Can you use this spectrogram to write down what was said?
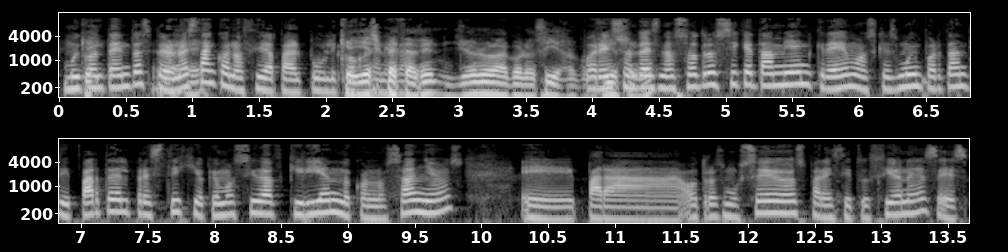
muy Que- contentos, pero no eh, es tan conocida para el público que expectación, yo no la conocía. Por confieso, eso, entonces ¿eh? nosotros sí que también creemos que es muy importante y parte del prestigio que hemos ido adquiriendo con los años eh, para otros museos, para instituciones, es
